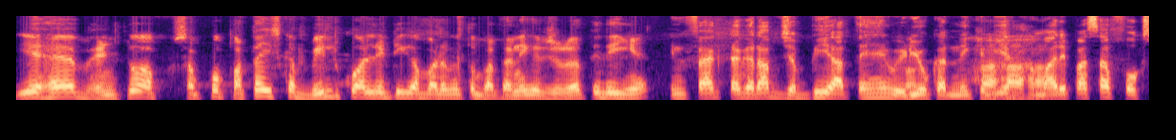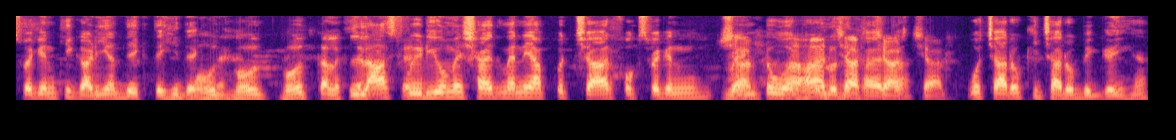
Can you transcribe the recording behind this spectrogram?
ये है वेंटो आप सबको पता है इसका बिल्ड क्वालिटी का बारे में तो बताने की ज़रूरत ही नहीं है। इनफैक्ट अगर आप जब भी आते हैं वीडियो करने के हाँ, लिए हाँ, हाँ। हमारे पास आप फोक्स की गाड़ियाँ देखते ही देखते बहुत हैं। बहुत बहुत कलेक्शन लास्ट वीडियो में शायद मैंने आपको चार फोक्स वैगन वेंटो और हाँ, चार चार था। चार। वो चारों की चारों बिक गई है।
